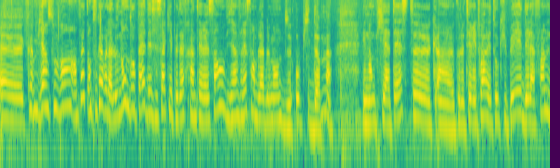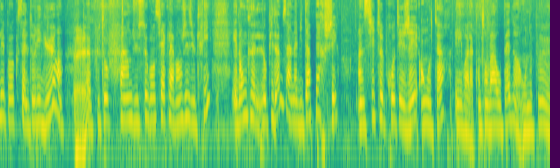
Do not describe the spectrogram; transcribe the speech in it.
Euh, comme bien souvent, en fait, en tout cas, voilà, le nom d'Opède, et c'est ça qui est peut-être intéressant, vient vraisemblablement de Oppidum, et donc qui atteste euh, qu'un- que le territoire est occupé dès la fin de l'époque celto-ligure, Ouais. euh, plutôt fin du second siècle avant Jésus-Christ. Et donc, euh, l'Oppidum, c'est un habitat perché. Un site protégé en hauteur. Et voilà, quand on va à Opède, on ne peut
